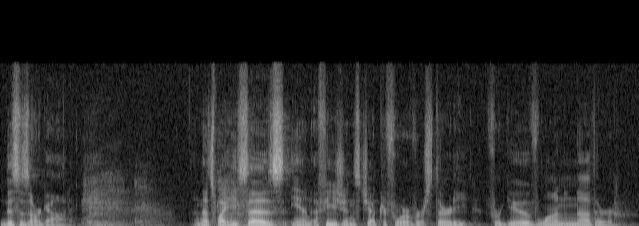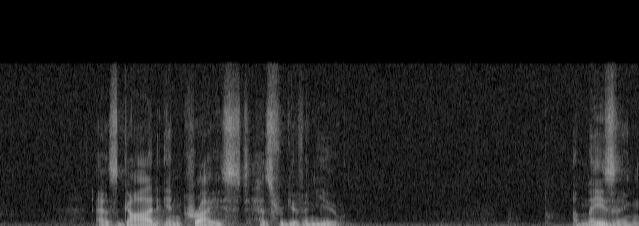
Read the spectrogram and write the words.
This is our God. And that's why he says in Ephesians chapter 4 verse 30, forgive one another as God in Christ has forgiven you. Amazing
